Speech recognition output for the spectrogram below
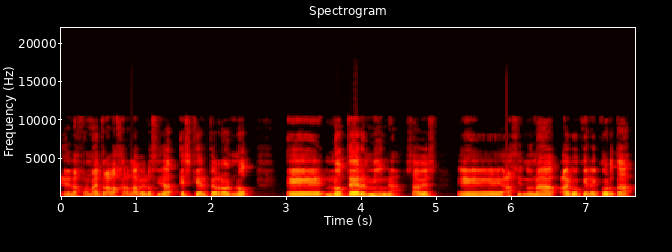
eh, la forma de trabajar la velocidad es que el perro no, eh, no termina, ¿sabes? Eh, haciendo una, algo que le corta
